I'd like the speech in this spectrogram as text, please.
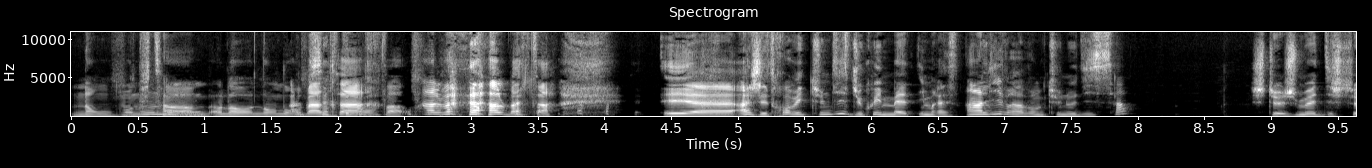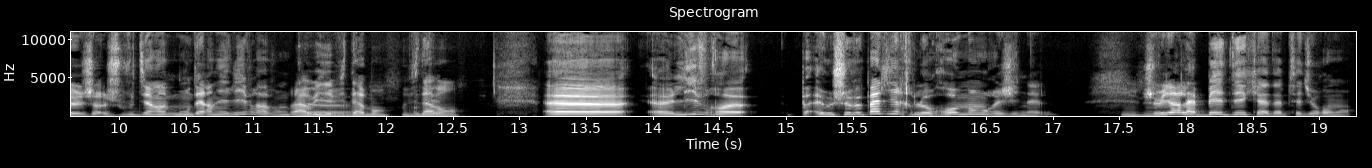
Non, non, putain, non. non, non, non, non, Ah, certainement pas. Ah le bâtard, ah. Et euh, ah, j'ai trop envie que tu me dises. Du coup, il me, il me reste un livre avant que tu nous dises ça? Je, te, je, me, je, je- je vous dis un- mon dernier livre avant Bah que... oui, évidemment, évidemment. Euh, euh, livre... Je veux pas lire le roman originel. Je Mhm. veux lire la BD qui est adaptée du roman.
